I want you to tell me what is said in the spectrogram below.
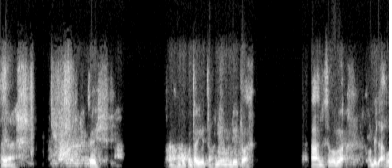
Ayan. Okay. Saan ako pupunta dito? Hindi naman dito ah. Ah, doon sa baba. Kabila ako.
